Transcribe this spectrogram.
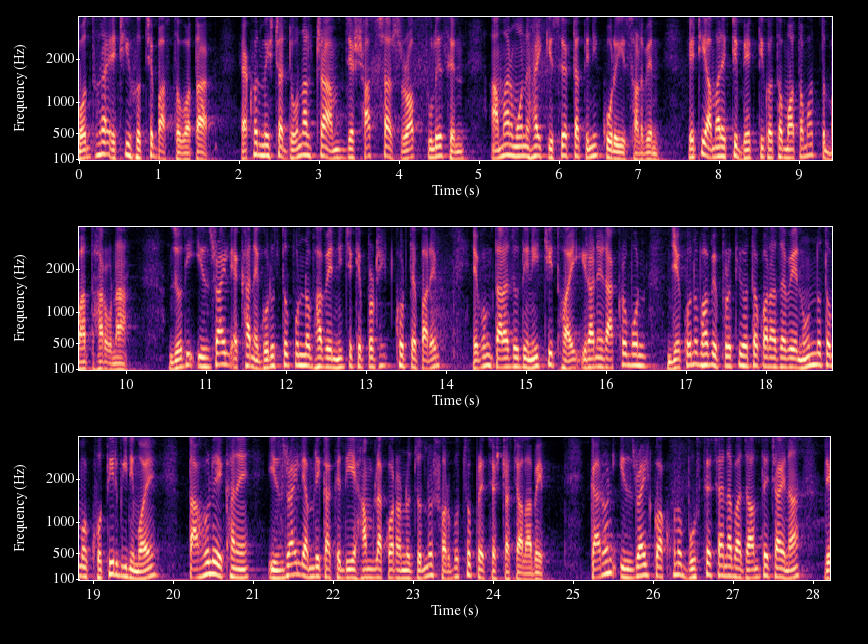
বন্ধুরা, এটি হচ্ছে বাস্তবতা। এখন মিস্টার ডোনাল্ড ট্রাম্প যে শ্বাস রব তুলেছেন, আমার মনে হয় কিছু একটা তিনি করেই ছাড়বেন। এটি আমার একটি ব্যক্তিগত মতামত বা ধারণা। যদি ইসরায়েল এখানে গুরুত্বপূর্ণভাবে নিজেকে প্রোটেক্ট করতে পারে এবং তারা যদি নিশ্চিত হয় ইরানের আক্রমণ যে কোনোভাবে প্রতিহত করা যাবে ন্যূনতম ক্ষতির বিনিময়ে, তাহলে এখানে ইসরায়েল আমেরিকাকে দিয়ে হামলা করানোর জন্য সর্বোচ্চ প্রচেষ্টা চালাবে। কারণ ইসরায়েল কখনো বুঝতে চায় না বা জানতে চায় না যে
